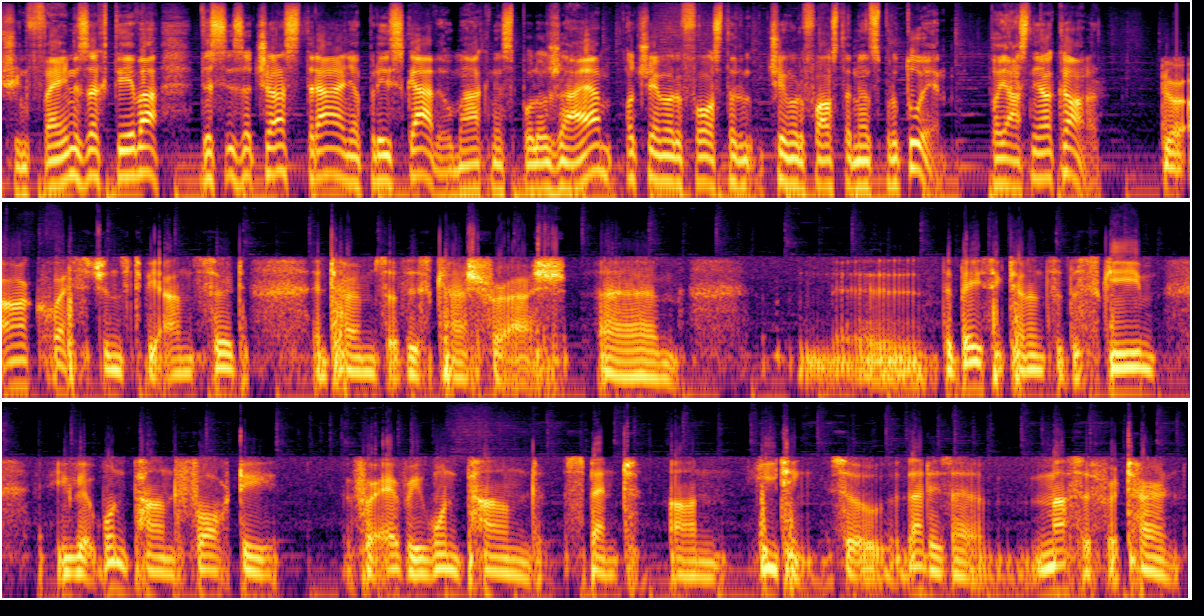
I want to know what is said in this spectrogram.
Sinn Féin zahteva, da se za čas trajanja preiskave umakne z položaja, o čemer Foster, Foster nasprotuje. Pojasnja Connor. There are questions to be answered. In terms of this cash for ash. Um, uh, the basic tenets of the scheme, you get one pound forty for every one pound spent on heating. So that is a massive return,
